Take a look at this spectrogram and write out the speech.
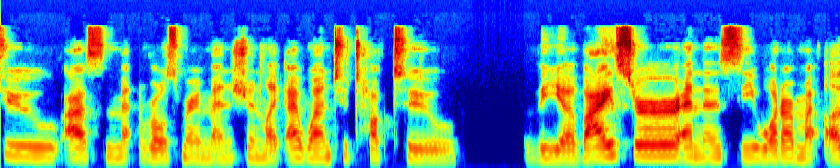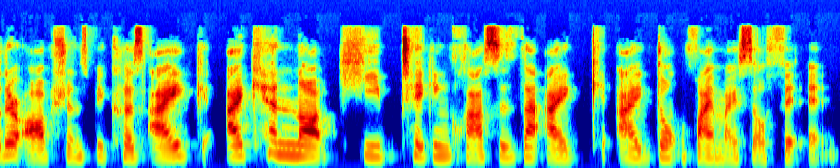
to as Rosemary mentioned, like I went to talk to the advisor and then see what are my other options because I I cannot keep taking classes that I I don't find myself fit in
